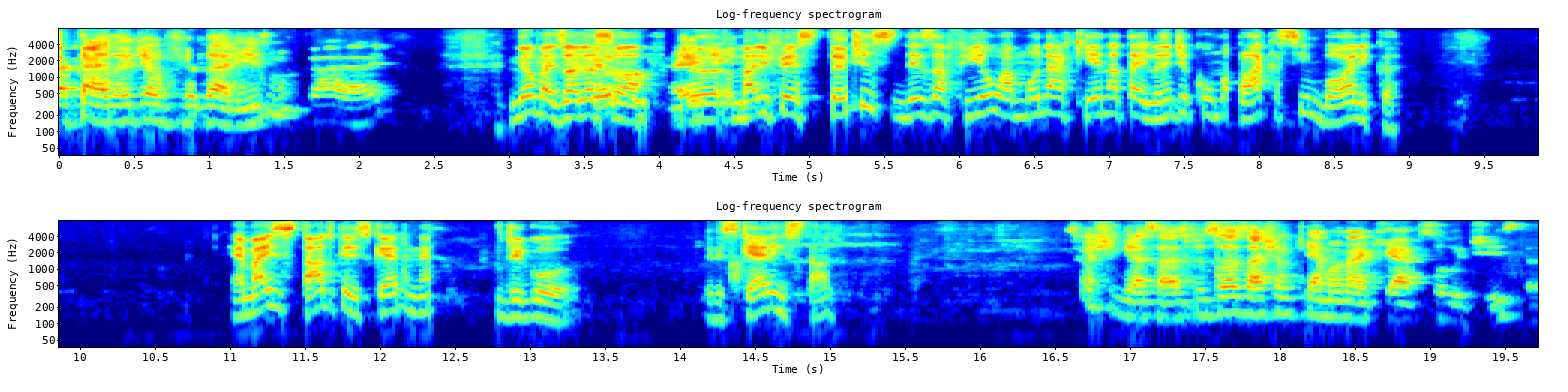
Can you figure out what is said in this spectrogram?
A Tailândia é o feudalismo, caralho. Não, mas olha Eu só, uh, manifestantes desafiam a monarquia na Tailândia com uma placa simbólica. É mais Estado que eles querem, né? Digo, eles querem Estado. Isso que eu acho engraçado. As pessoas acham que a monarquia é absolutista.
